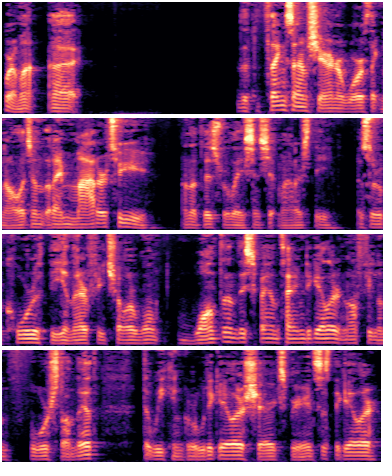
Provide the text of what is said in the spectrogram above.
where am i uh the, the things i'm sharing are worth acknowledging that i matter to you and that this relationship matters to you. Is there a core of being there for each other, want, wanting to spend time together, not feeling forced on it, that we can grow together, share experiences together?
